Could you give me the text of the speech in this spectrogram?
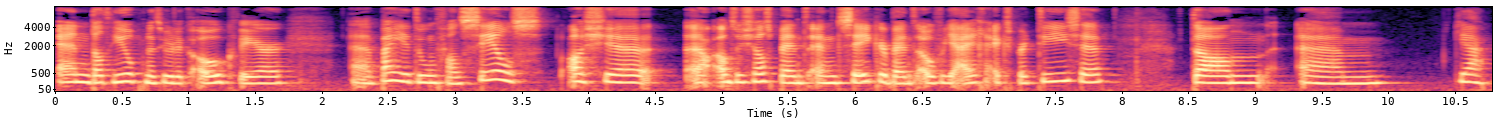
En dat hielp natuurlijk ook weer bij het doen van sales. Als je enthousiast bent en zeker bent over je eigen expertise, dan um, ja,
